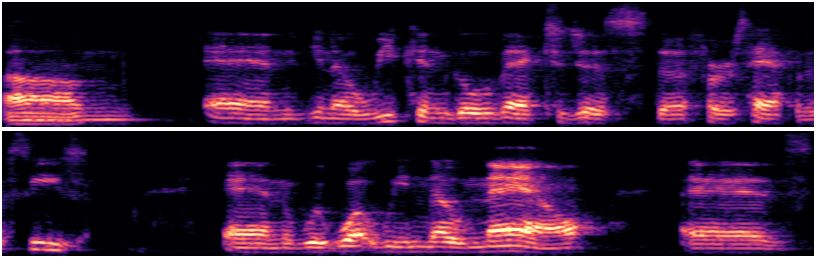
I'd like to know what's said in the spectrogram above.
Um, and, you know, we can go back to just the first half of the season. And with what we know now, as,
